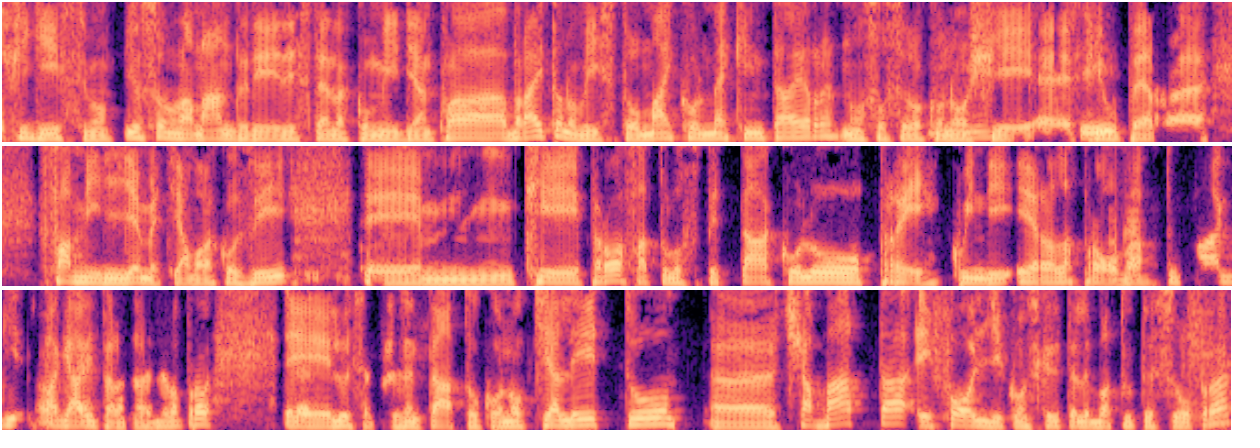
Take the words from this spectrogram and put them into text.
Fighissimo, io sono un amante di, di stand-up comedian. Qua a Brighton ho visto Michael McIntyre, non so se lo conosci, mm-hmm. è sì. più per eh, famiglie, mettiamola così, ehm, che però ha fatto lo spettacolo pre, quindi era la prova. Okay. Tu paghi, pagavi okay. per andare nella prova certo. e lui si è presentato con occhialetto, eh, ciabatta e fogli con scritte le battute sopra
